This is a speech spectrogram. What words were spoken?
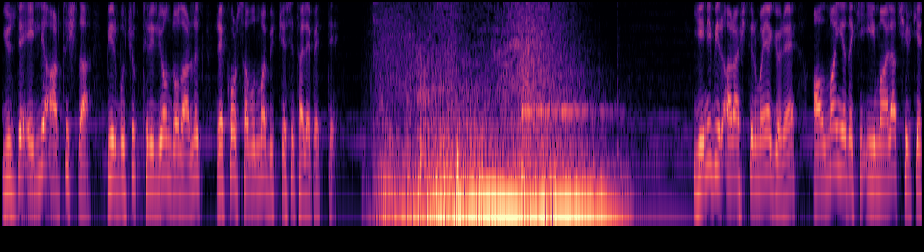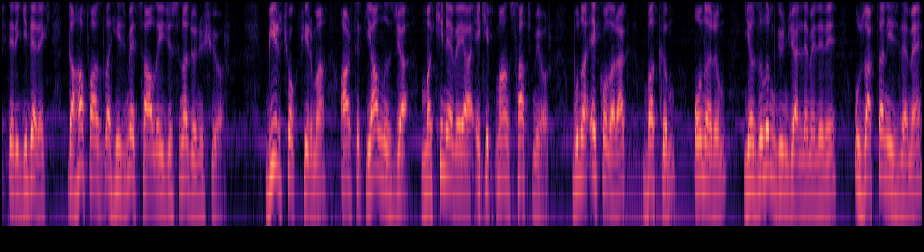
%50 artışla 1,5 trilyon dolarlık rekor savunma bütçesi talep etti. Yeni bir araştırmaya göre Almanya'daki imalat şirketleri giderek daha fazla hizmet sağlayıcısına dönüşüyor. Birçok firma artık yalnızca makine veya ekipman satmıyor. Buna ek olarak bakım, onarım, yazılım güncellemeleri, uzaktan izleme,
